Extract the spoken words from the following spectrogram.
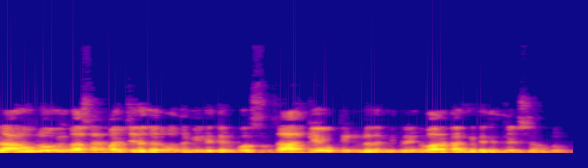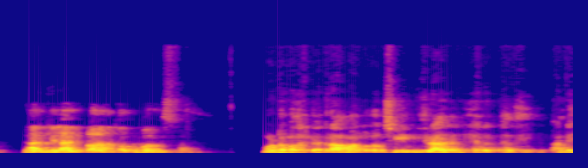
గ్రామంలో మీరు సర్పంచ్ అయిన తర్వాత మీ దగ్గర రాజకీయ ఒత్తిడి ఉన్నదని మీకు రెండు వర్గాలు మీ దగ్గర తెలిసినప్పుడు దానికి ఎలాంటి ప్రణాళిక పంపిస్తారు మొట్టమొదటిగా గ్రామాల్లో వచ్చి ఈ రాజకీయాలు అన్నది అంటే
